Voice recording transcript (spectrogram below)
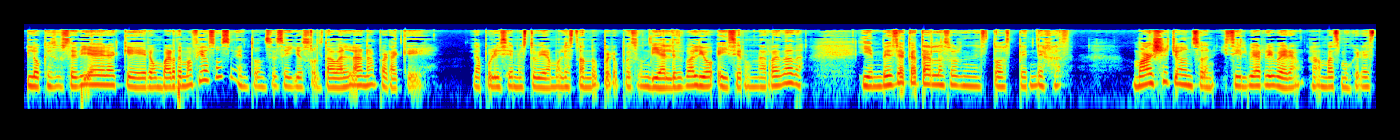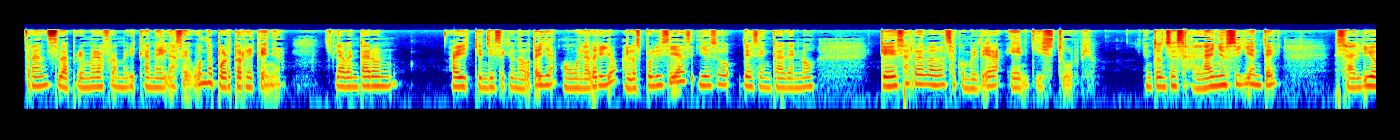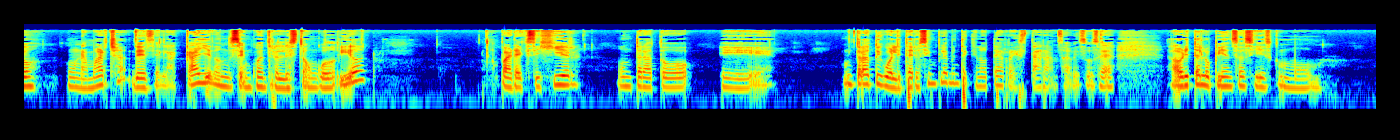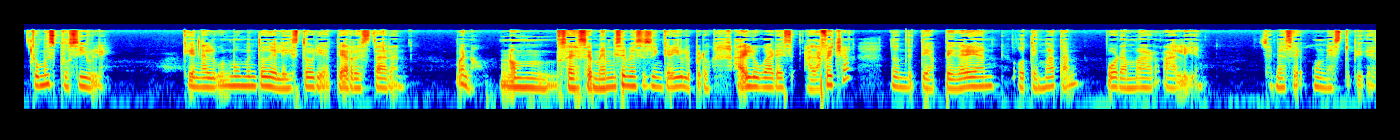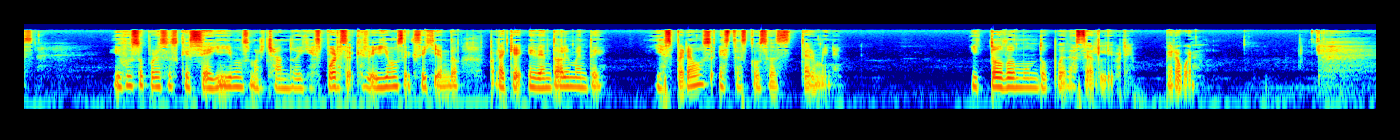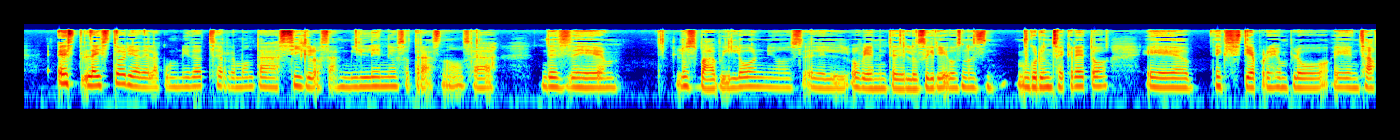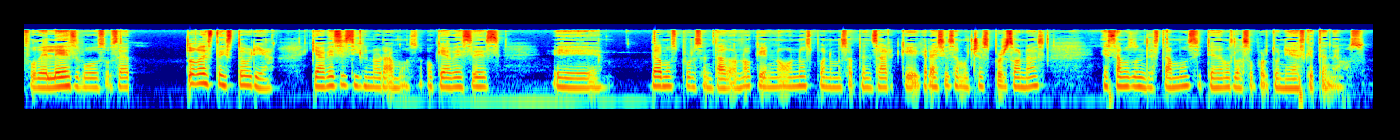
Lo que sucedía era que era un bar de mafiosos, entonces ellos soltaban lana para que la policía no estuviera molestando, pero pues un día les valió e hicieron una redada. Y en vez de acatar las órdenes todas pendejas, Marsha Johnson y Silvia Rivera, ambas mujeres trans, la primera afroamericana y la segunda puertorriqueña, le aventaron, hay quien dice que una botella o un ladrillo a los policías y eso desencadenó que esa redada se convirtiera en disturbio. Entonces, al año siguiente salió una marcha desde la calle donde se encuentra el Stonewall Inn para exigir un trato eh, un trato igualitario, simplemente que no te arrestaran, ¿sabes? O sea, ahorita lo piensas y es como ¿Cómo es posible que en algún momento de la historia te arrestaran? Bueno, no, o sea, se me, a mí se me hace eso increíble, pero hay lugares a la fecha donde te apedrean o te matan por amar a alguien. Se me hace una estupidez. Y justo por eso es que seguimos marchando y es por eso que seguimos exigiendo para que eventualmente, y esperemos, estas cosas terminen. Y todo el mundo pueda ser libre. Pero bueno la historia de la comunidad se remonta a siglos, a milenios atrás, ¿no? O sea, desde los babilonios, obviamente de los griegos no es un secreto, eh, existía por ejemplo en Safo de Lesbos, o sea, toda esta historia que a veces ignoramos o que a veces eh, damos por sentado, ¿no? Que no nos ponemos a pensar que gracias a muchas personas estamos donde estamos y tenemos las oportunidades que tenemos.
